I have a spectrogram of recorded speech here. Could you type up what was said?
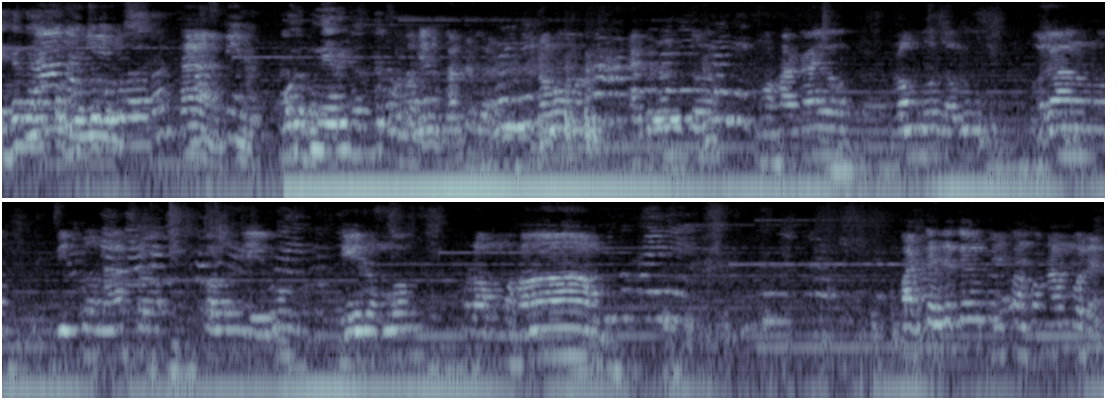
এখানে একটা। হ্যাঁ। মহাকায় ব্রহ্ম দলু গজানন বিদ্যনাশ কলঙ্গে এবং হে ব্রহ্মম। নাম বলেন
